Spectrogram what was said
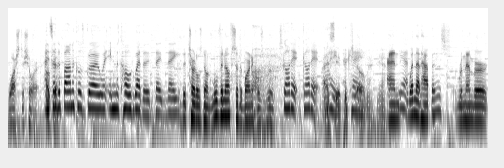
washed ashore. And so the barnacles grow in the cold weather. They they The turtles don't move enough, so the barnacles ah. root. got it, got it. I see a picture. okay. Oh man, yeah. And Yeah. when that happens, remember,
